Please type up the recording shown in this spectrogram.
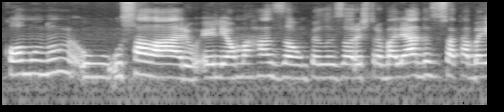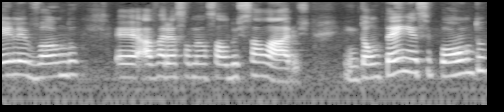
Como no, o, o, salário ele é uma razão pelas horas trabalhadas, isso acaba elevando é, a variação mensal dos salários. Então tem esse ponto,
